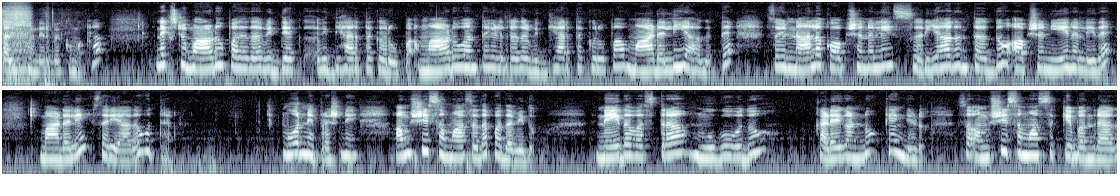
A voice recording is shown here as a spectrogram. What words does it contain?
ಕಲ್ತ್ಕೊಂಡಿರಬೇಕು ಮಕ್ಕಳು. ನೆಕ್ಸ್ಟ್ ಮಾಡು ಪದದ ವಿದ್ಯಾ, ವಿದ್ಯಾರ್ಥಕ ರೂಪ. ಮಾಡು ಅಂತ ಹೇಳಿದ್ರೆ ಅದರ ವಿದ್ಯಾರ್ಥಕ ರೂಪ ಮಾಡಲಿ ಆಗುತ್ತೆ. ಸೊ ಇಲ್ಲಿ ನಾಲ್ಕು ಆಪ್ಷನಲ್ಲಿ ಸರಿಯಾದಂಥದ್ದು ಆಪ್ಷನ್ ಏನಲ್ಲಿದೆ ಮಾಡಲಿ ಸರಿಯಾದ ಉತ್ತರ. ಮೂರನೇ ಪ್ರಶ್ನೆ, ಅಂಶಿ ಸಮಾಸದ ಪದವಿದು. ನೇಯ್ದ ವಸ್ತ್ರ ಮೂಗುವುದು, ಕಡೆಗಣ್ಣು, ಕೆಂಗೆಡು. ಸೊ ಅಂಶಿ ಸಮಾಸಕ್ಕೆ ಬಂದಾಗ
